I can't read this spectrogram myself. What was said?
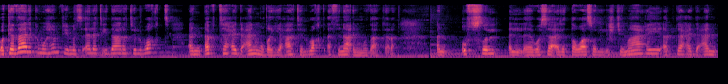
وكذلك مهم في مسألة إدارة الوقت أن أبتعد عن مضيعات الوقت أثناء المذاكرة. أن أفصل وسائل التواصل الاجتماعي أبتعد عن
